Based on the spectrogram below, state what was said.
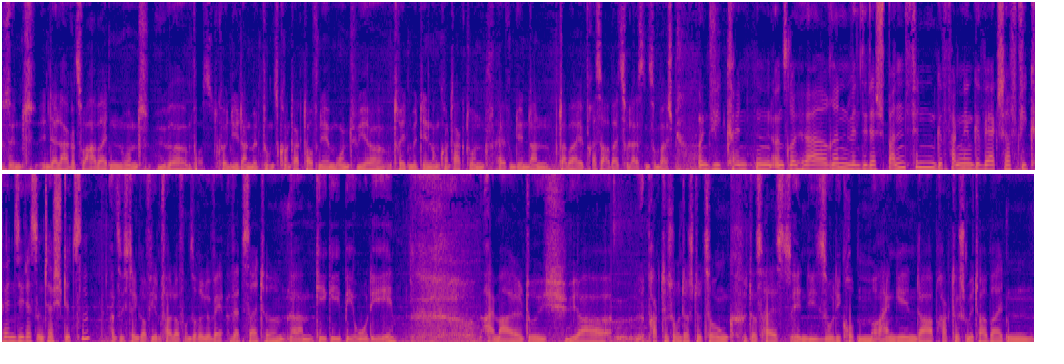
sind in der Lage zu arbeiten und über Post können die dann mit uns Kontakt aufnehmen und wir treten mit denen in Kontakt und helfen denen dann dabei, Pressearbeit zu leisten zum Beispiel. Und wie könnten unsere Hörerinnen, wenn sie das spannend finden, Gefangenengewerkschaft, wie können Sie das unterstützen? Also ich denke auf jeden Fall auf unsere Webseite ähm, ggbo.de einmal durch ja, praktische Unterstützung, das heißt in die Soli-Gruppen reingehen, da praktisch mitarbeiten.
